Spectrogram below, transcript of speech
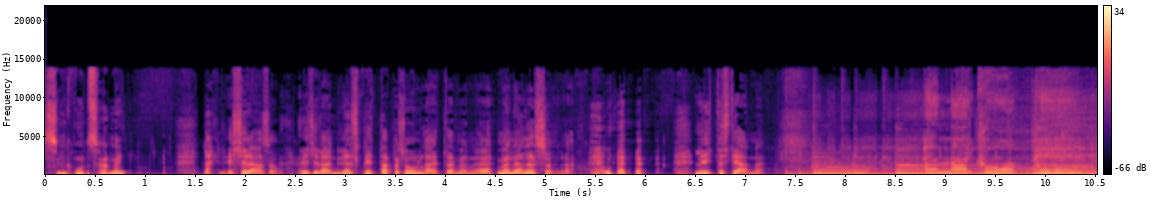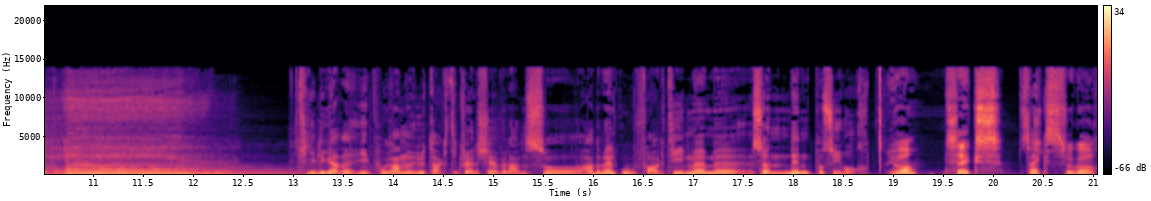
synkronsvømming? Nei, det er ikke det, altså. Det er ikke det. Det er splitta personligheter, men, eh, men ellers så er det lite stjerne. Tidligere i programmet Utakt i kveld, Skjæveland, så hadde vi en ordfagtime med sønnen din på syv år. Ja, seks. Seks. Sågar.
